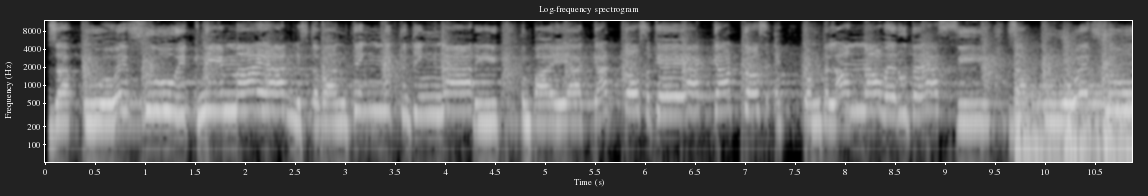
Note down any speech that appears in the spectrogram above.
Za ue fru ni maya nifta banting nikun ting nari Umpaya katos ake akatos ekon eh, talana weruta asi Za ue fru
